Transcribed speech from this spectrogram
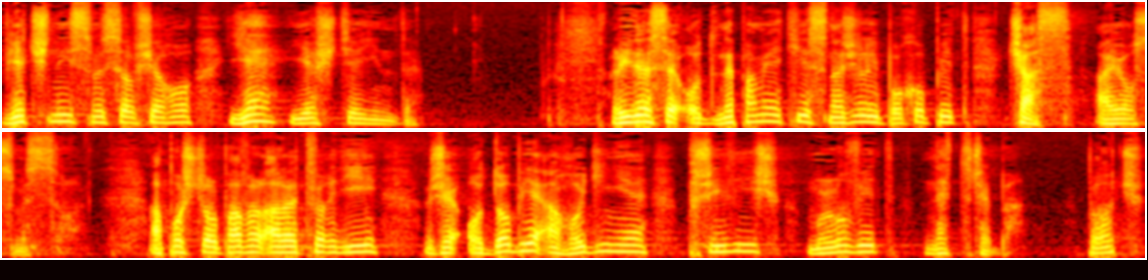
Věčný smysl všeho je ještě jinde. Lidé se od nepaměti snažili pochopit čas a jeho smysl. A poštol Pavel ale tvrdí, že o době a hodině příliš mluvit netřeba. Proč?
